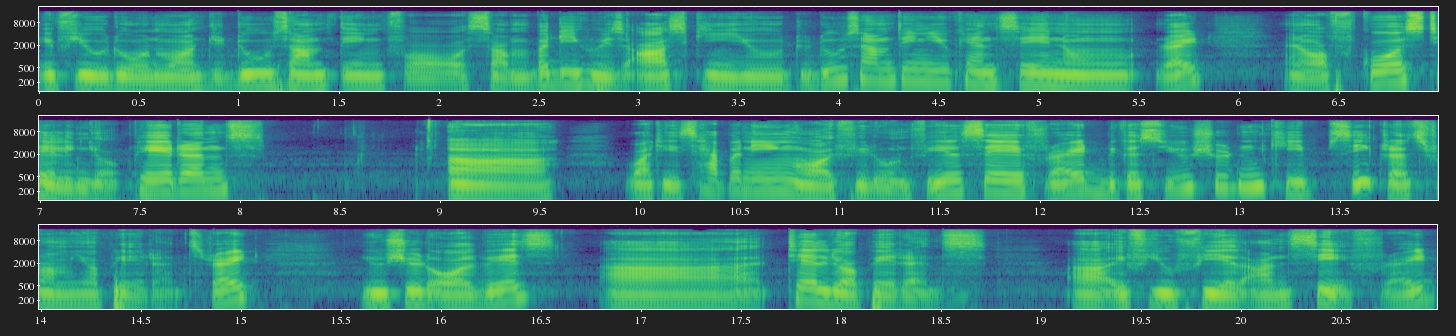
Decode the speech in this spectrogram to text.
if you don't want to do something for somebody who is asking you to do something you can say no right? And of course telling your parents uh, what is happening or if you don't feel safe right? Because you shouldn't keep secrets from your parents right? You should always uh, tell your parents uh, if you feel unsafe right?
